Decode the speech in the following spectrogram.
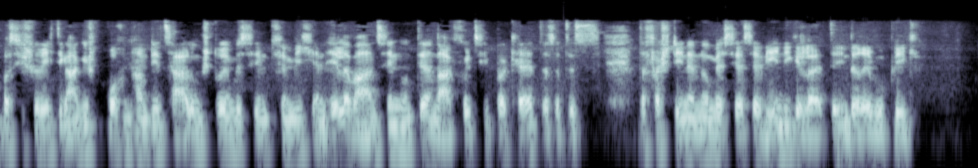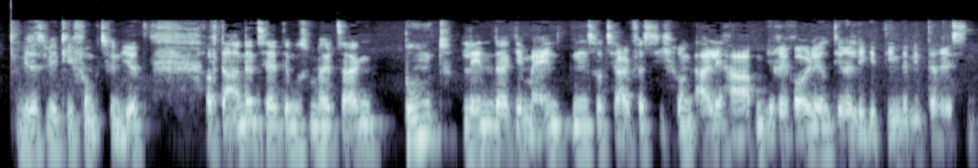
was Sie schon richtig angesprochen haben, die Zahlungsströme sind für mich ein heller Wahnsinn und der Nachvollziehbarkeit. Also das, da verstehen ja nur mehr sehr, sehr wenige Leute in der Republik, wie das wirklich funktioniert. Auf der anderen Seite muss man halt sagen, Bund, Länder, Gemeinden, Sozialversicherung, alle haben ihre Rolle und ihre legitimen Interessen.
